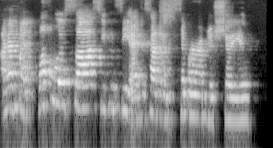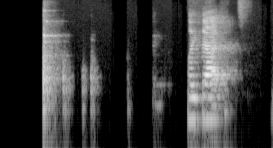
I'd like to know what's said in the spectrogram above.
I have my buffalo sauce. You can see I just have it on simmer. I'm going to show you. Like that. I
